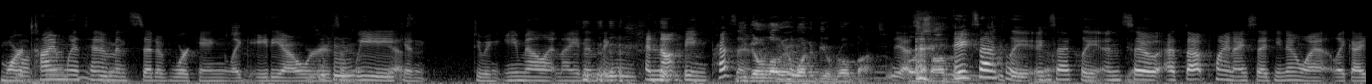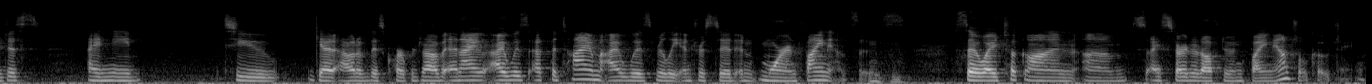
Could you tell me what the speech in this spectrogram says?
more, More time time, with him instead of working like 80 hours a week Yes. and doing email at night and things and not being present. You no longer want to be a robot Yes. or a zombie. Exactly, exactly. And yeah. so at that point I said, you know what? Like I just I need to get out of this corporate job and I I was at the time I was really interested in more in finances. Mm-hmm. So I took on um, s- I started off doing financial coaching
